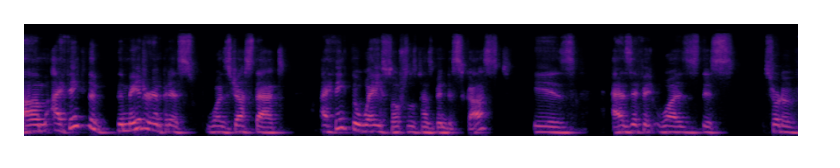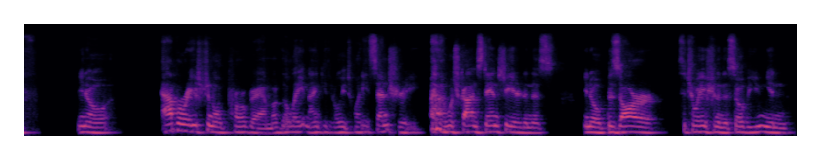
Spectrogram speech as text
Um, I think the, the major impetus was just that I think the way socialism has been discussed is as if it was this sort of, you know, aberrational program of the late 19th, early 20th century, which got instantiated in this, you know, bizarre situation in the Soviet Union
